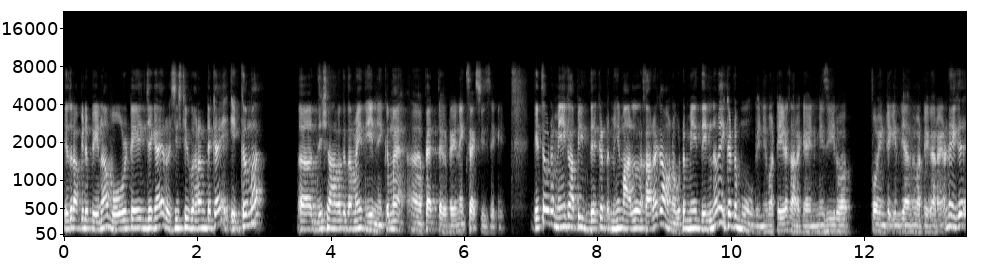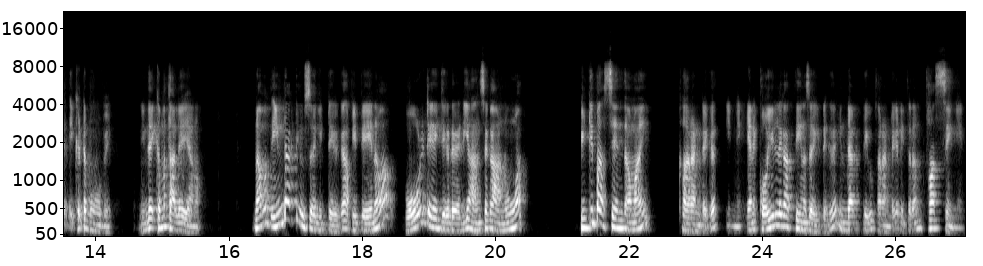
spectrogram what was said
ඒතර අපිට පේනවා වෝල්ටේජ් එකයි රෙසිස්ටිව් කරන්ට් එකයි එකම දිශාවක තමයි තියෙන්නේ එකම පැත්තකට x axis එකේ. එතකොට මේක අපි දෙකට මෙහෙම අල්ලලා කරකවනකොට මේ දෙන්නම එකට මූව් වෙන්නේ. වටේට කරකැවෙන්නේ. මේ 0 පොයින්ට් එකකින් දිහා මේ වටේ කරකැවෙනවා. ඒක එකට මූව් වෙන්නේ. ඉතින් එකම තලයේ යනවා. නමුත් ඉන්ඩක්ටිව් සර්කිට් එකක අපි පේනවා වෝල්ටේජ් එකට වැඩිය අංශක 90ක් පිටිපස්සෙන් තමයි කරන්ට් එක ඉන්නේ. يعني කොයිල් එකක් තියෙන සර්කිට් එකක ඉන්ඩක්ටිව් කරන්ට් එක නිතරම පස්සෙන් එන්නේ.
